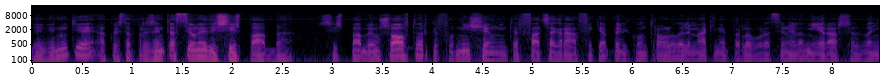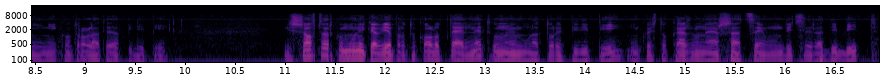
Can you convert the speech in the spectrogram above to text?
Benvenuti a questa presentazione di SysPub. SysPub è un software che fornisce un'interfaccia grafica per il controllo delle macchine per lavorazione lamiera Salvagnini controllate da PDP. Il software comunica via protocollo Telnet con un emulatore PDP, in questo caso un ERSA C11 della DBit,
